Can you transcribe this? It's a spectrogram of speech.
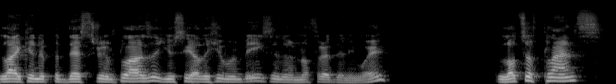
Like in a pedestrian plaza, you see other human beings in a not threatening way. Lots of plants.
